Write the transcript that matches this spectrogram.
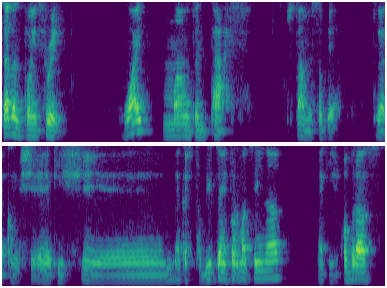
7.3 White Mountain Path. Czytamy sobie tu jakąś, jakiś, e, jakaś tablica informacyjna, jakiś obraz.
